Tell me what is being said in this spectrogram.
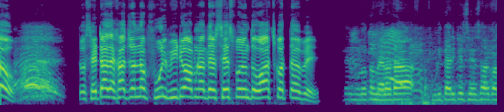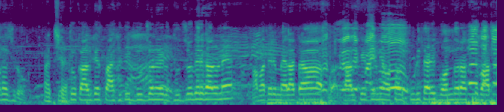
তো? তো সেটা দেখার জন্য ফুল ভিডিও আপনাদের শেষ পর্যন্ত ওয়াচ করতে হবে। মূলত মেলাটা কুড়ি তারিখে শেষ হওয়ার কথা ছিল। কিন্তু কালকে প্রাকৃতিক দুর্যোগের দুর্যোগের কারণে আমাদের মেলাটা কালকের দিনে অর্থাৎ কুড়ি তারিখ বন্ধ রাখতে বাধ্য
